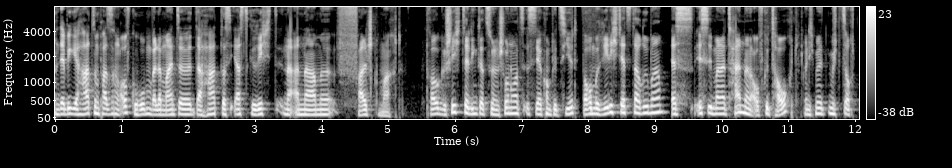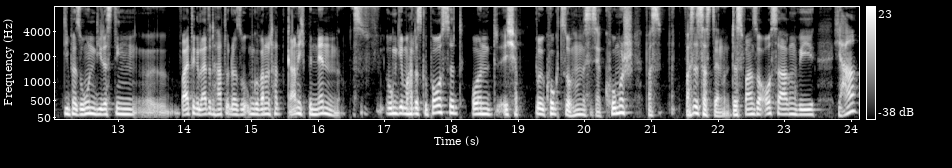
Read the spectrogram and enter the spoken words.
Und der BGH hat so ein paar Sachen aufgehoben, weil er meinte, da hat das erste Gericht eine Annahme falsch gemacht traurige Geschichte, Link dazu in den Shownotes, ist sehr kompliziert. Warum rede ich jetzt darüber? Es ist in meiner Timeline aufgetaucht und ich möchte jetzt auch die Person, die das Ding äh, weitergeleitet hat oder so umgewandelt hat, gar nicht benennen. Das, irgendjemand hat das gepostet und ich habe geguckt, so, hm, das ist ja komisch, was, was ist das denn? Und das waren so Aussagen wie, ja,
